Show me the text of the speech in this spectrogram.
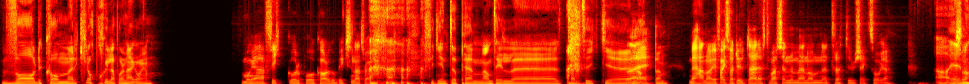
Vad kommer Klopp skylla på den här gången? många fickor på cargobyxorna tror jag. Fick inte upp pennan till eh, taktiklappen. Men han har ju faktiskt varit ute här efter matchen med någon eh, trött ursäkt såg jag. Ja, är det någon,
